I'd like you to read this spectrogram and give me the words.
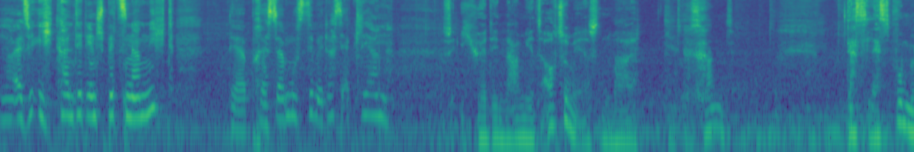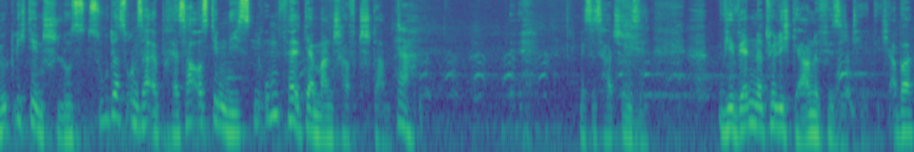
Ja, also ich kannte den Spitznamen nicht. Der Presser musste mir das erklären. Also ich höre den Namen jetzt auch zum ersten Mal. Interessant. Das lässt womöglich den Schluss zu, dass unser Erpresser aus dem nächsten Umfeld der Mannschaft stammt. Ja. Mrs. Hutchinson, wir werden natürlich gerne für Sie tätig, aber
